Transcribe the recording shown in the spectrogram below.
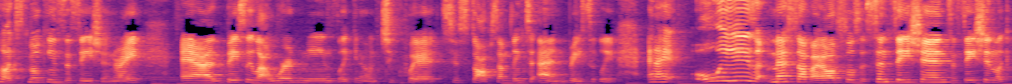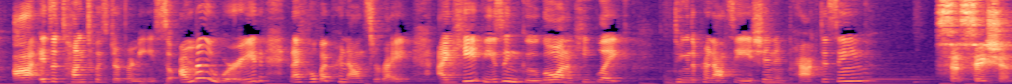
like smoking cessation right? And basically that word means like you know to quit to stop something to end basically. And i always mess up. I also say sensation sensation like uh, it's a tongue twister for me. So i'm really worried and i hope i pronounced it right. I keep using google and i keep like doing the pronunciation and practicing. Cessation.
